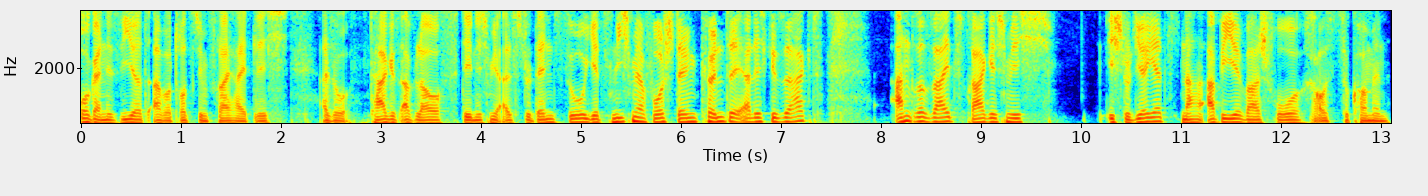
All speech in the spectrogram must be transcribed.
organisiert, aber trotzdem freiheitlich. Also Tagesablauf, den ich mir als Student so jetzt nicht mehr vorstellen könnte, ehrlich gesagt. Andererseits frage ich mich, ich studiere jetzt, nach Abi war ich froh, rauszukommen.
